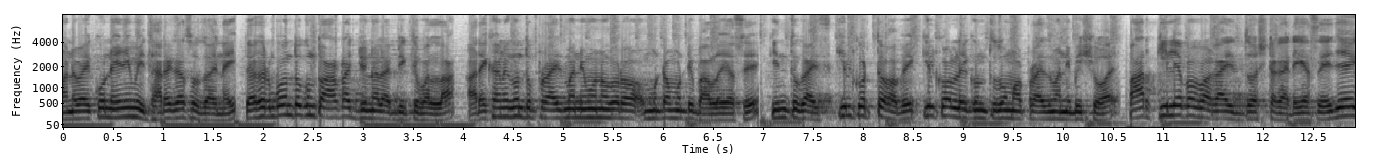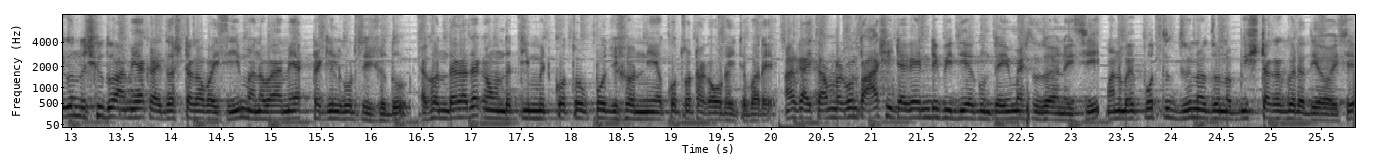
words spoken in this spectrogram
মানে ভাই, কোন এনিমি ধারে কাছেও যায় নাই। তো এখন পর্যন্ত কিন্তু আঠাশ জনের লাইভ দেখতে পারলা আর এখানে কিন্তু প্রাইজ মানি মনে করো মোটামুটি ভালোই আছে। কিন্তু গাইস কিল করতে হবে। কিল করলে কিন্তু তোমার প্রাইজ মানি বেশি হয়। পার কিলে পাবা গাইস দশ টাকা, ঠিক আছে? এই যে কিন্তু শুধু আমি একাই দশ টাকা পাইছি। মানে ভাই, আমি একটা কিল করছি শুধু। এখন দেখা যাক আমাদের টিমমেট কত পজিশন নিয়ে কত টাকা উঠাইতে পারে। আর গাইস আমরা কিন্তু আশি টাকা এনডিপি দিয়ে কিন্তু এই ম্যাচে জয়েন হয়েছি মানে ভাই, প্রত্যেক জনের জন্য বিশ টাকা করে দেওয়া হয়েছে।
